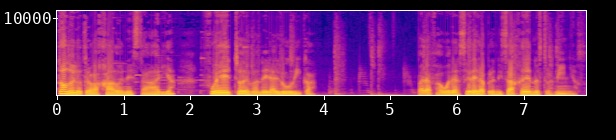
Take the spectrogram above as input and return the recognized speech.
Todo lo trabajado en esta área fue hecho de manera lúdica para favorecer el aprendizaje de nuestros niños.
